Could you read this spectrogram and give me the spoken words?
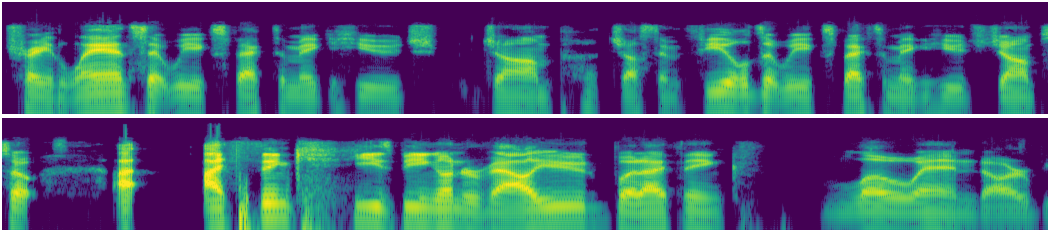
Trey Lance that we expect to make a huge jump, Justin Fields that we expect to make a huge jump. So I I think he's being undervalued, but I think low end RB,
